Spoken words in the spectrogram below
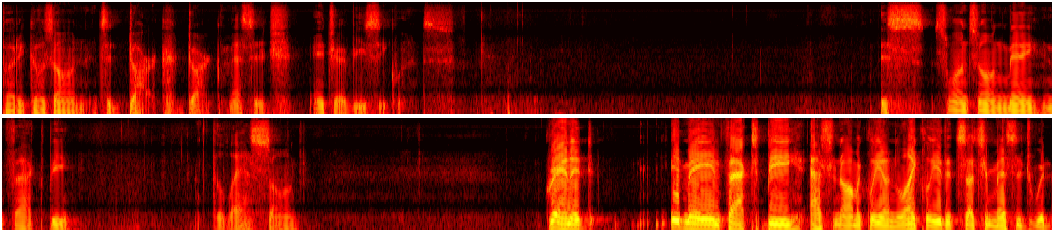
but it goes on. It's a dark, dark message. HIV sequence. This swan song may, in fact, be the last song. Granted, it may, in fact, be astronomically unlikely that such a message would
